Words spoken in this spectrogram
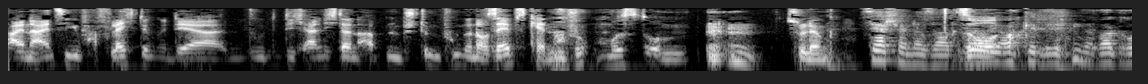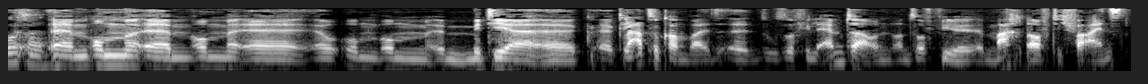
eine einzige Verflechtung, in der du dich eigentlich dann ab einem bestimmten Punkt nur noch selbst kennen musst, um Entschuldigung. Sehr schöner Satz, so, habe ich auch gelesen, der war großartig. Ähm, um, ähm, um, äh, um, um mit dir äh, klarzukommen, weil äh, du so viele Ämter und, und so viel Macht auf dich vereinst.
